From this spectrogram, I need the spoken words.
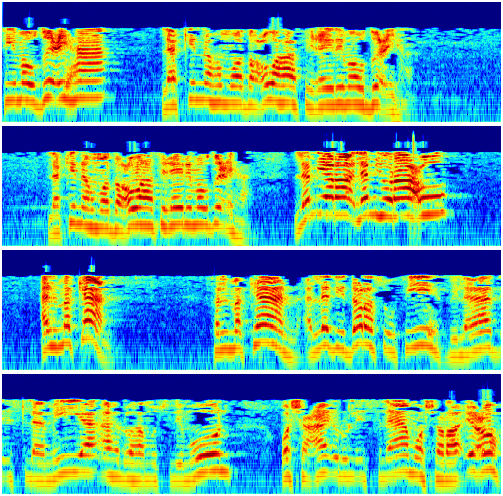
في موضعها لكنهم وضعوها في غير موضعها. لكنهم وضعوها في غير موضعها. لم يرى لم يراعوا المكان. فالمكان الذي درسوا فيه بلاد إسلامية أهلها مسلمون وشعائر الإسلام وشرائعه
